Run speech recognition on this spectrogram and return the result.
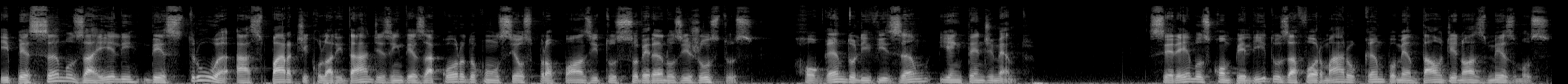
e peçamos a Ele destrua as particularidades em desacordo com os seus propósitos soberanos e justos, rogando-lhe visão e entendimento. Seremos compelidos a formar o campo mental de nós mesmos,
